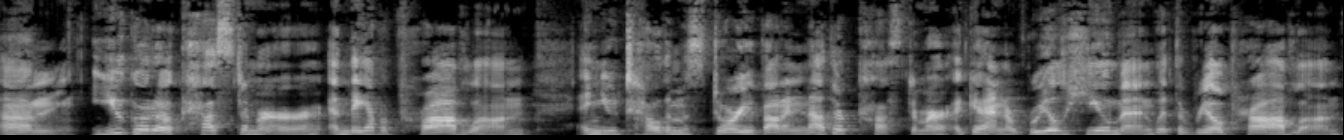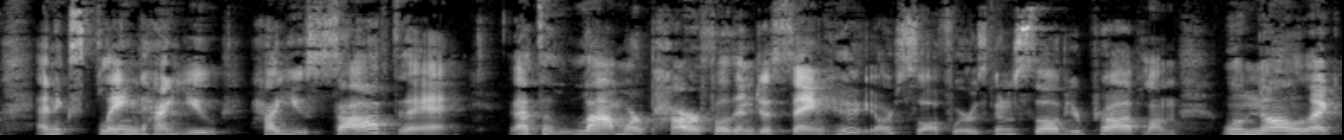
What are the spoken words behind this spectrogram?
Um, you go to a customer and they have a problem and you tell them a story about another customer, again, a real human with a real problem and explain how you, how you solved it. That's a lot more powerful than just saying, Hey, our software is going to solve your problem. Well, no, like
